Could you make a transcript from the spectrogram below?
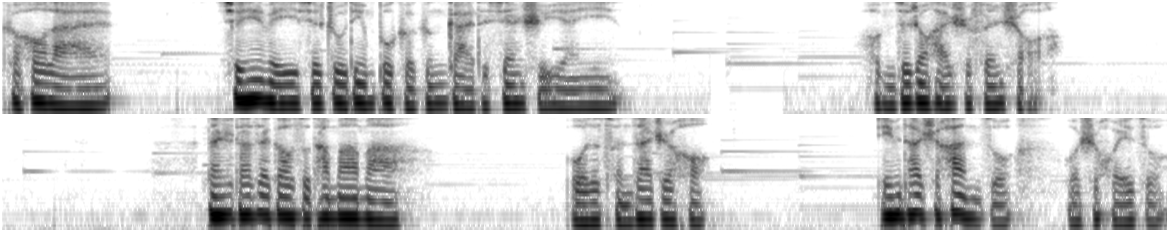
可后来，却因为一些注定不可更改的现实原因。我们最终还是分手了。但是他在告诉他妈妈我的存在之后，因为他是汉族，我是回族，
